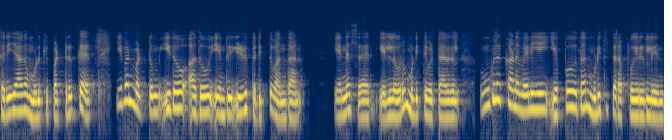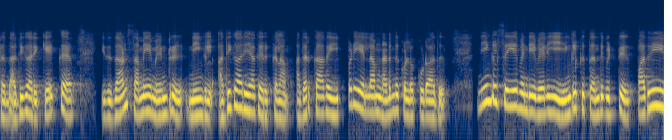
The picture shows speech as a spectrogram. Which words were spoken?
சரியாக முடிக்கப்பட்டிருக்க இவன் மட்டும் இதோ அதோ என்று இழுத்தடித்து வந்தான். என்ன சார் எல்லோரும் முடித்து விட்டார்கள். உங்களுக்கான வேலையை எப்போதுதான் முடித்து தரப்போகிறீர்கள் என்று அந்த அதிகாரி கேட்க இதுதான் சமயம் என்று நீங்கள் அதிகாரியாக இருக்கலாம். அதற்காக இப்படியெல்லாம் நடந்து கொள்ளக்கூடாது. நீங்கள் செய்ய வேண்டிய வேலையை எங்களுக்கு தந்துவிட்டு பதவியை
